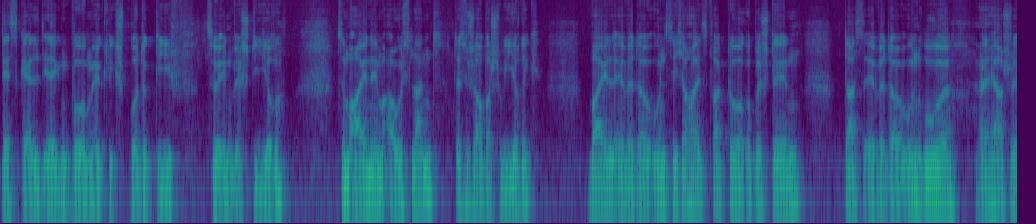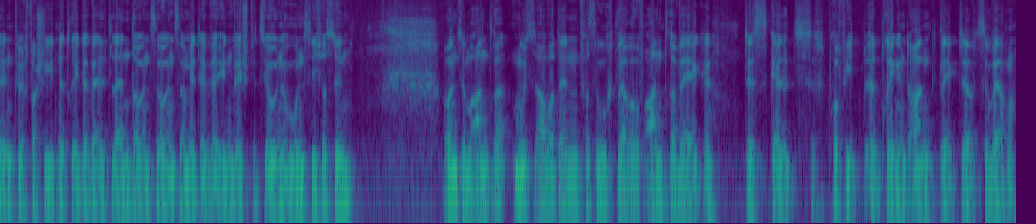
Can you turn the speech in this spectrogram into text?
das Geld irgendwo möglichst produktiv zu investieren. Zum einen im Ausland, das ist aber schwierig, weil eben Unsicherheitsfaktoren bestehen, dass eben Unruhe herrscht in verschiedene dritte Weltländer und so und somit Investitionen unsicher sind. Und zum anderen muss aber dann versucht werden, auf andere Wege das Geld profitbringend angelegt zu werden.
